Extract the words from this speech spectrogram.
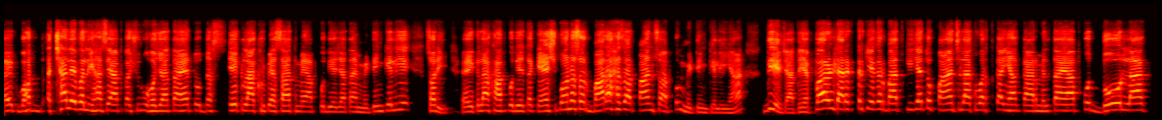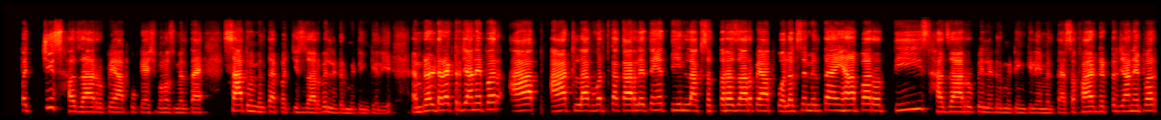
एक बहुत अच्छा लेवल यहाँ से आपका शुरू हो जाता है। तो दस, एक लाख रुपया साथ में आपको दिया जाता है मीटिंग के लिए। सॉरी एक लाख आपको दिया जाता है कैश बोनस और बारह हज़ार पाँच सौ आपको मीटिंग के लिए यहाँ दिए जाते हैं। पर डायरेक्टर की अगर बात की जाए तो पाँच लाख वर्थ का यहाँ कार मिलता है आपको। दो लाख पच्चीस हज़ार रुपए आपको कैश बोनस मिलता है। साथ में मिलता है पच्चीस हज़ार रुपए लीडर मीटिंग के लिए। एम्ब्रल डायरेक्टर जाने पर आप आठ लाख वर्थ का कार लेते हैं, तीन लाख सत्तर हज़ार रुपए आपको अलग से मिलता है यहाँ पर और तीस हज़ार रुपए लीडर मीटिंग के लिए मिलता है। सफायर डायरेक्टर जाने पर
